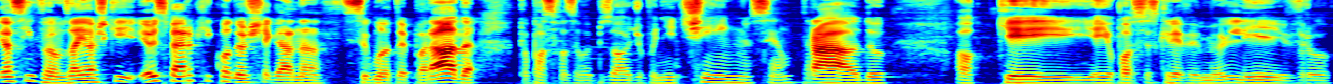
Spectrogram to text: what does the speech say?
e assim vamos. Aí eu acho que. Eu espero que quando eu chegar na segunda temporada, que eu possa fazer um episódio bonitinho, centrado, ok. E aí eu posso escrever meu livro,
